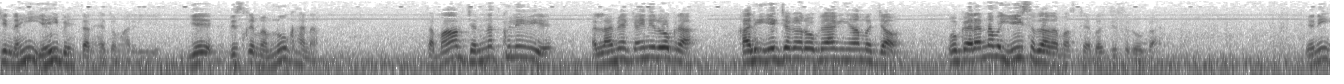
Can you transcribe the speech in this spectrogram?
کہ نہیں، یہی بہتر ہے تمہارے لیے، یہ رزق ممنوع کھانا۔ تمام جنت کھلی ہوئی ہے، اللہ میں کہیں نہیں روک رہا، خالی ایک جگہ روک رہا ہے کہ یہاں مت جاؤ۔ وہ کہہ رہا ہے نا، وہ یہی سب زیادہ مست ہے، بس جسے روکا ہے۔ یعنی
